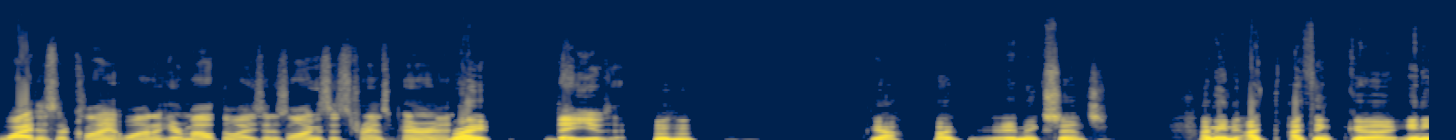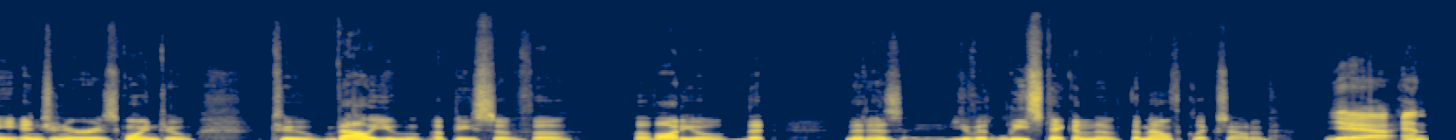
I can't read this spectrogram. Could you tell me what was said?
why does their client want to hear mouth noise? And as long as it's transparent right. they use it. Mm-hmm. yeah I, it makes sense. I mean i i think uh, any engineer is going to to value a piece of uh, of audio that that has you've at least taken the the mouth clicks out of. Yeah, and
